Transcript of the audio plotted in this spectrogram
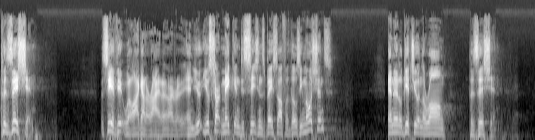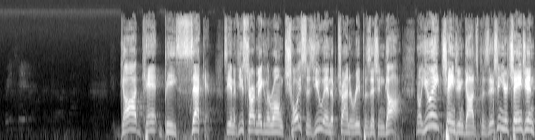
position. See if you, well, I got to write. And you, you start making decisions based off of those emotions, and it'll get you in the wrong position. God can't be second. See, and if you start making the wrong choices, you end up trying to reposition God. No, you ain't changing God's position, you're changing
